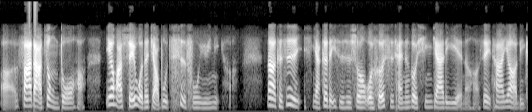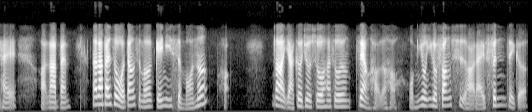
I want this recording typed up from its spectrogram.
啊发大众多哈。耶和华随我的脚步赐福于你，哈。那可是雅各的意思是说，我何时才能够兴家立业呢？哈，所以他要离开啊拉班。那拉班说：“我当什么给你什么呢？”好，那雅各就说：“他说这样好了，哈，我们用一个方式哈来分这个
